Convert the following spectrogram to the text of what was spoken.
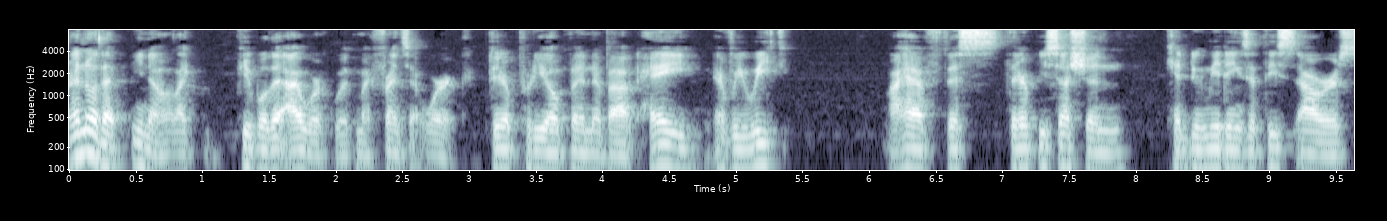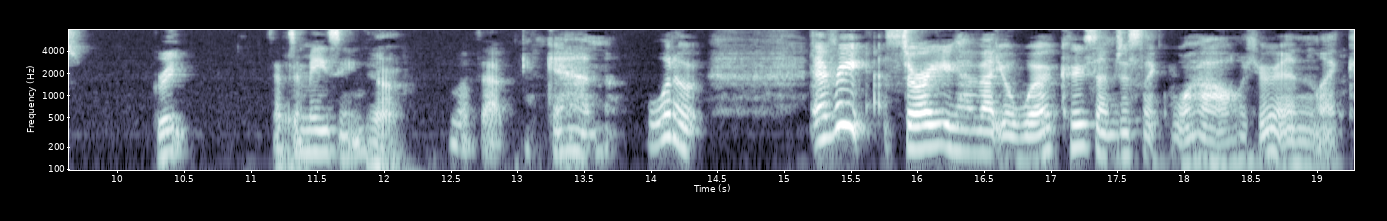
I know that, you know, like people that I work with, my friends at work, they're pretty open about, hey, every week I have this therapy session, can't do meetings at these hours. Great. That's Yeah. amazing. Yeah. Love that. Again, what a. Every story you have about your work, Chris, I'm just like, wow, you're in like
